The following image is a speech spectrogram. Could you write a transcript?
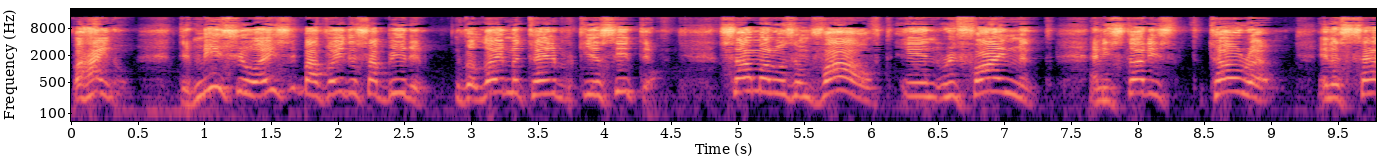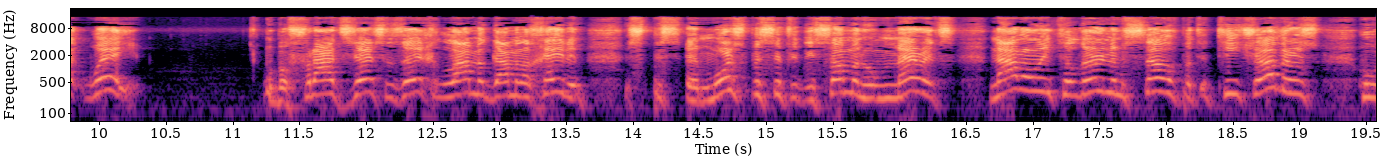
Vahainu. The Mishu Esav Bavoidus Abirim. Veloi Someone who's involved in refinement and he studies Torah in a set way. Uh, more specifically, someone who merits not only to learn himself, but to teach others, who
